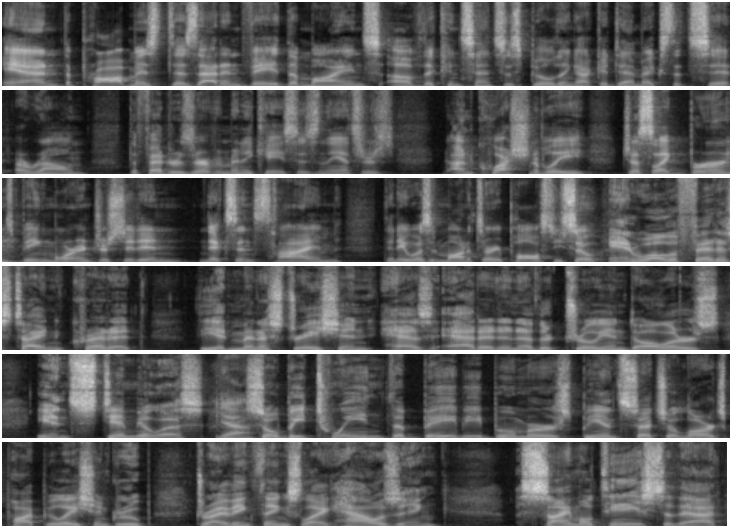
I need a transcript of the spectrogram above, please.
And the problem is, does that invade the minds of the consensus building academics that sit around the Federal Reserve in many cases? And the answer is unquestionably, just like Burns being more interested in Nixon's time than he was in monetary policy. So, and while the Fed has tightened credit, the administration has added another trillion dollars in stimulus. Yeah. So between the baby boomers being such a large population group driving things like housing, simultaneous to that,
